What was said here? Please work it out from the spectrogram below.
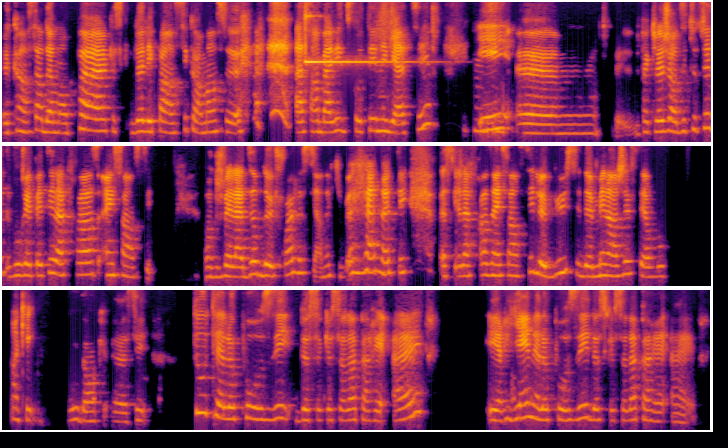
le cancer de mon père? là, les pensées commencent à s'emballer du côté négatif. Et mm-hmm. fait que là, je leur dis tout de suite, vous répétez la phrase insensée. Donc, je vais la dire deux fois, s'il y en a qui veulent la noter, parce que la phrase insensée, le but, c'est de mélanger le cerveau. OK. donc, euh, c'est tout est l'opposé de ce que cela paraît être et rien n'est l'opposé de ce que cela paraît être.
